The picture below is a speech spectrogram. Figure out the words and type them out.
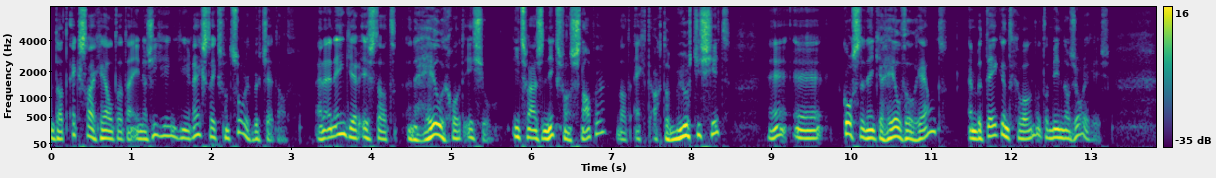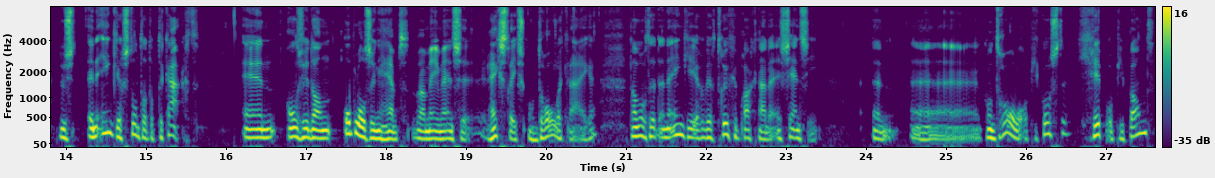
dat extra geld dat naar energie ging, ging rechtstreeks van het zorgbudget af. En in één keer is dat een heel groot issue. Iets waar ze niks van snappen, dat echt achter muurtjes zit. Hè, eh, kost in één keer heel veel geld en betekent gewoon dat er minder zorg is. Dus in één keer stond dat op de kaart. En als je dan oplossingen hebt waarmee mensen rechtstreeks controle krijgen, dan wordt het in één keer weer teruggebracht naar de essentie. Eh, controle op je kosten, grip op je pand,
